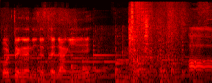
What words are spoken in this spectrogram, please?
꼴등은 이제 대냥이. 아, 아,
